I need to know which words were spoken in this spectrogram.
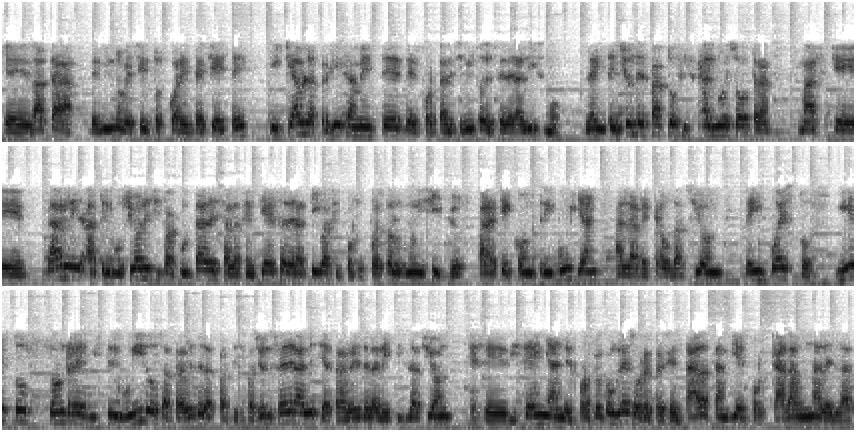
que data de 1947 y que habla precisamente del fortalecimiento del federalismo. La intención del pacto fiscal no es otra más que darle atribuciones y facultades a las entidades federativas y por supuesto a los municipios para que contribuyan a la recaudación de impuestos. Y estos son redistribuidos a través de las participaciones federales y a través de la legislación que se diseña en el propio Congreso, representada también por cada una de las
